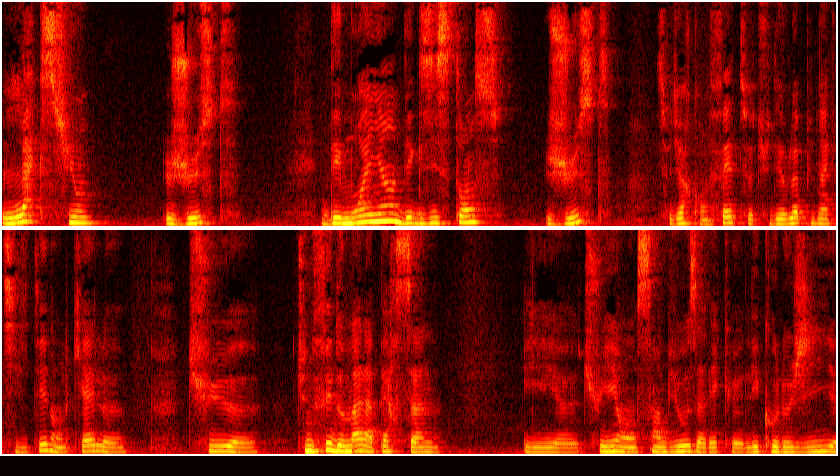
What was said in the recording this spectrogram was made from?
l'action juste, des moyens d'existence justes. C'est-à-dire qu'en fait, tu développes une activité dans laquelle euh, tu, euh, tu ne fais de mal à personne et euh, tu es en symbiose avec l'écologie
